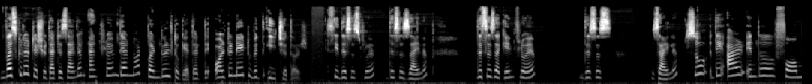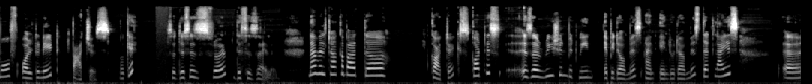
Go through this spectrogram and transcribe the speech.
vascular tissue that is xylem and phloem they are not bundled together they alternate with each other see this is phloem this is xylem this is again phloem this is xylem. So they are in the form of alternate patches okay? So this is phloem this is xylem. Now we'll talk about the cortex. Cortex is a region between epidermis and endodermis that lies uh,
